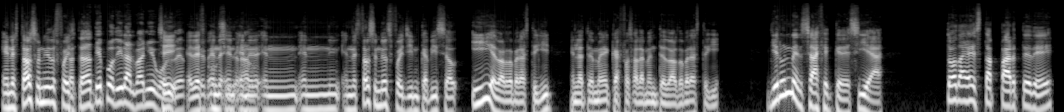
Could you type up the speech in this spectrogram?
En Estados Unidos fue... Te da tiempo de ir al baño y volver. en, en, Estados Unidos fue Jim Caviezel y Eduardo Verástegui. En Latinoamérica fue solamente Eduardo Verástegui. Y era un mensaje que decía, toda esta parte de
